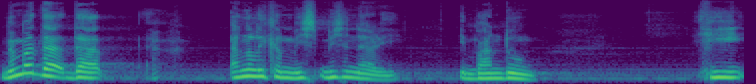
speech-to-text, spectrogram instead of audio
remember that, that Anglican missionary in Bandung? He,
